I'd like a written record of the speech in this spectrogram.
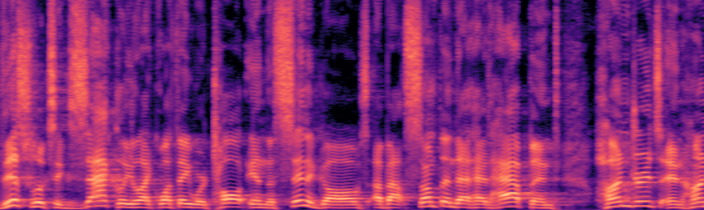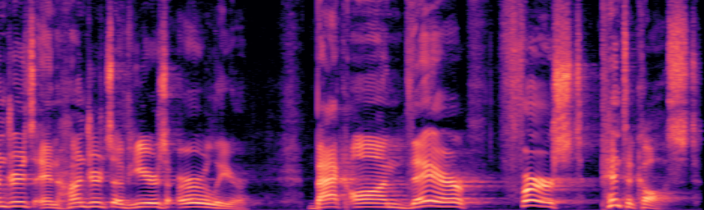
This looks exactly like what they were taught in the synagogues about something that had happened hundreds and hundreds and hundreds of years earlier, back on their first Pentecost.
